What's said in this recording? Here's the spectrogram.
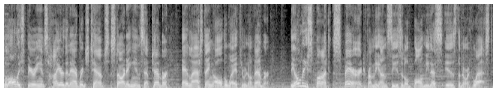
will all experience higher-than-average temps starting in September and lasting all the way through November. The only spot spared from the unseasonal balminess is the Northwest.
